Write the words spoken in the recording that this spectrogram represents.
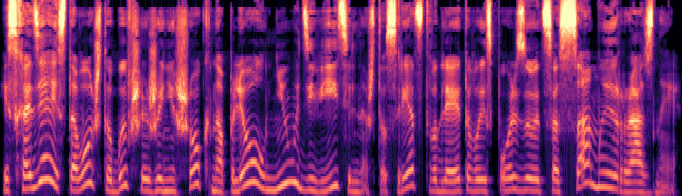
Исходя из того, что бывший женишок наплел, неудивительно, что средства для этого используются самые разные.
